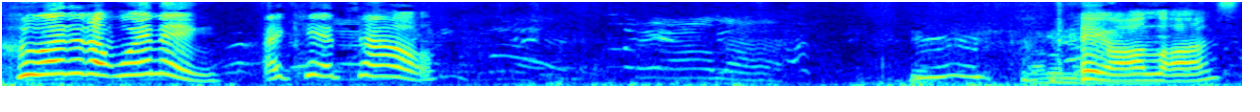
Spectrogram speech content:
Who ended up winning? I can't tell. I don't know. They all lost.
